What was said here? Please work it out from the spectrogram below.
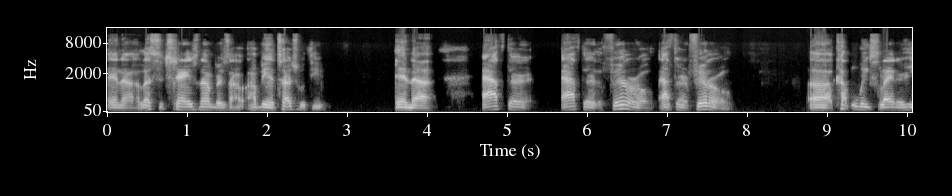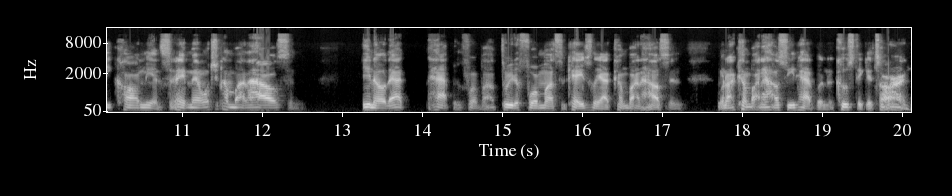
And uh, let's exchange numbers. I'll, I'll be in touch with you. And uh, after after the funeral, after her funeral, uh, a couple weeks later, he called me and said, "Hey man, why don't you come by the house?" And you know that happened for about three to four months. Occasionally, I'd come by the house, and when I come by the house, he'd have an acoustic guitar, and,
